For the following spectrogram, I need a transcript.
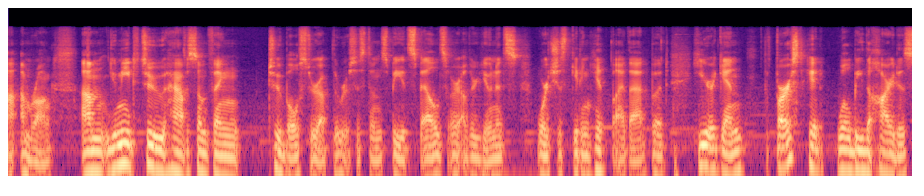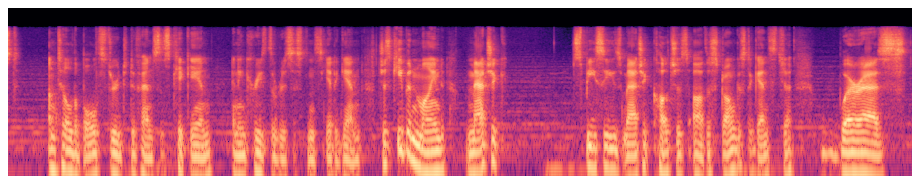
I'm wrong um, you need to have something to bolster up the resistance, be it spells or other units, or just getting hit by that. But here again, the first hit will be the hardest until the bolstered defenses kick in and increase the resistance yet again. Just keep in mind, magic species, magic cultures are the strongest against you, whereas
